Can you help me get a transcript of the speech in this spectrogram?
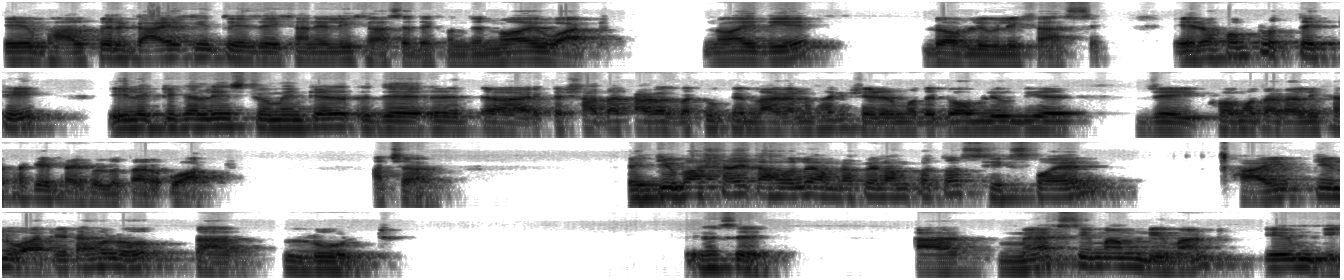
এই ভাল্বের গায়ে কিন্তু এই যে এখানে লেখা আছে, দেখুন যে নয় ওয়াট, নয় দিয়ে ডব্লিউ লেখা আছে। এরকম প্রত্যেকটি ইলেকট্রিক্যাল ইনস্ট্রুমেন্টের যে একটা সাদা কাগজ বা টুকেন লাগানো থাকে, সেটার মধ্যে ডব্লিউ দিয়ে যেই ক্ষমতাটা লেখা থাকে, এটাই হলো তার ওয়াট। আচ্ছা একটি বাসায় তাহলে আমরা পেলাম কত? সিক্স পয়েন্ট ফাইভ কিলো ওয়াট এটা হলো তার লোড ঠিক আছে? আর ম্যাক্সিমাম ডিমান্ড এমডি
